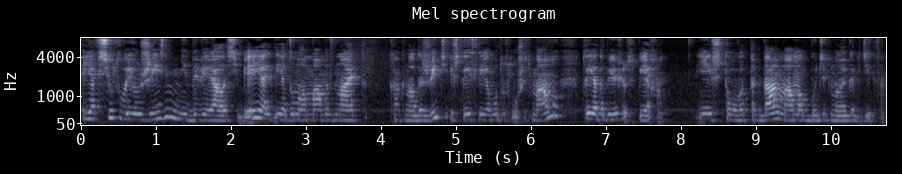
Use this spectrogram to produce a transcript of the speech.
я всю свою жизнь не доверяла себе. Я, я думала, мама знает, как надо жить, и что если я буду слушать маму, то я добьюсь успеха. И что вот тогда мама будет мной гордиться.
